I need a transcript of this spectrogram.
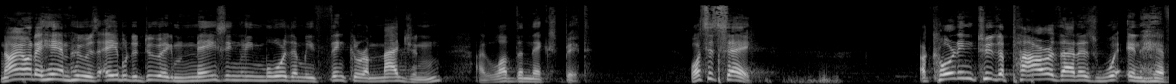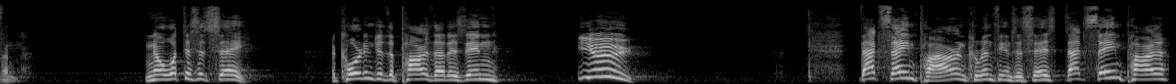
Now unto him who is able to do amazingly more than we think or imagine. I love the next bit. What's it say? According to the power that is in heaven. Now, what does it say? According to the power that is in you. That same power, in Corinthians it says, that same power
